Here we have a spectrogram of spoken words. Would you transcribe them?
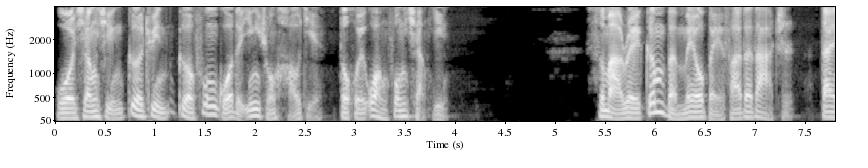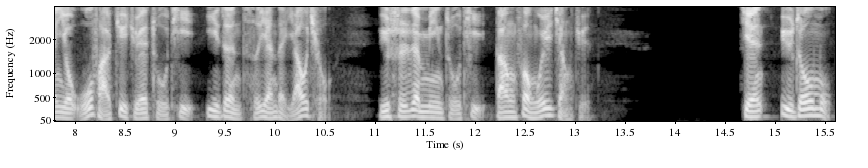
我相信各郡各封国的英雄豪杰都会望风响应。司马睿根本没有北伐的大志，但又无法拒绝祖逖义正辞严的要求，于是任命祖逖当奉威将军，兼豫州牧，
